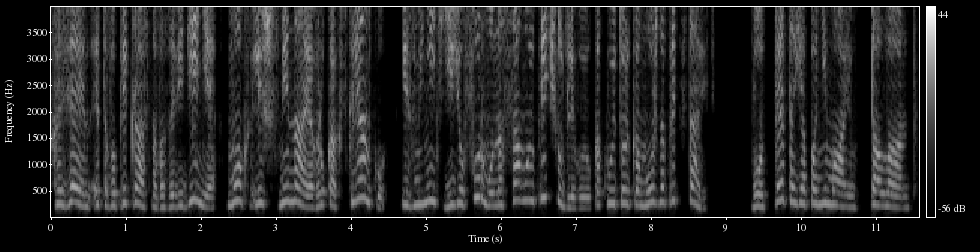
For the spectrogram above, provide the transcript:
Хозяин этого прекрасного заведения мог, лишь сминая в руках склянку, изменить ее форму на самую причудливую, какую только можно представить. Вот это я понимаю, талант.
